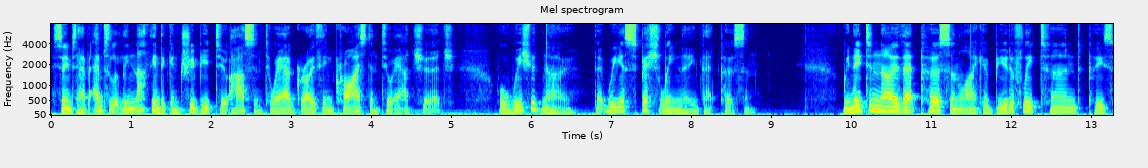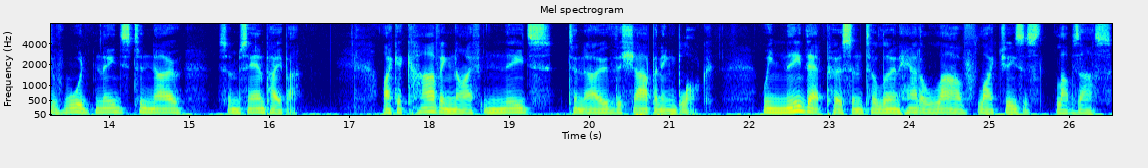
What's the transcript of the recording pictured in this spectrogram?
who seems to have absolutely nothing to contribute to us and to our growth in Christ and to our church, well, we should know that we especially need that person. We need to know that person like a beautifully turned piece of wood needs to know some sandpaper. Like a carving knife needs to know the sharpening block. We need that person to learn how to love like Jesus loves us.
